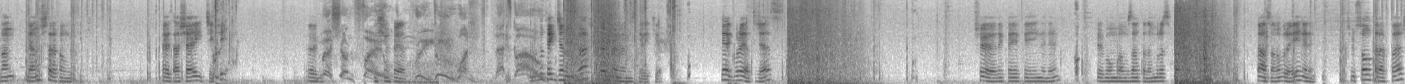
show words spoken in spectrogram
Buradan yanlış tarafa mı gittik? Evet aşağıya gidecektik. Öldük. Mission failed. Burada tek canımız var. Ölmememiz gerekiyor. Direkt buraya atacağız. Şöyle kaya kaya inelim. Şöyle bombamızı atalım. Burası patlasın. Daha sonra buraya inelim. Şimdi sol taraf var.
